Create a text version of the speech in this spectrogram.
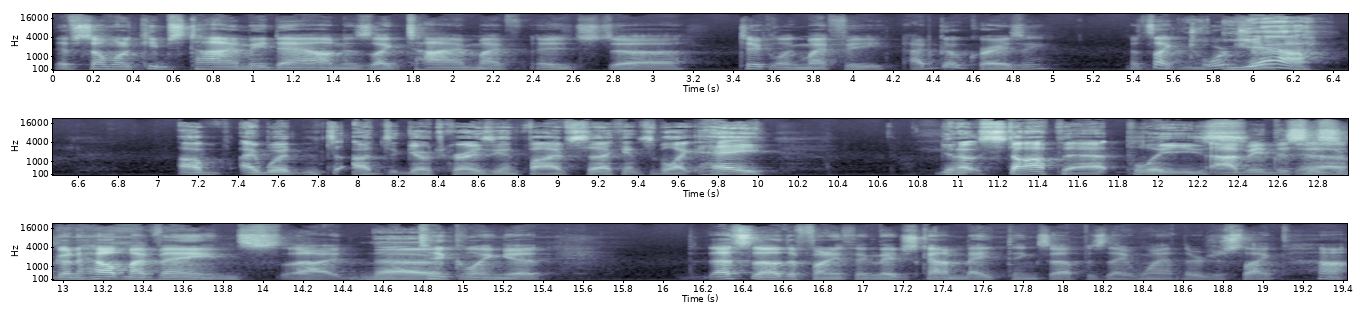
If someone keeps tying me down, is like tying my, it's uh, tickling my feet. I'd go crazy. That's like torture. Yeah, I, I wouldn't. I'd go crazy in five seconds. Be like, hey, you know, stop that, please. I mean, this You is know? going to help my veins. Uh, No. Tickling it. That's the other funny thing. They just kind of made things up as they went. They're just like, huh,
